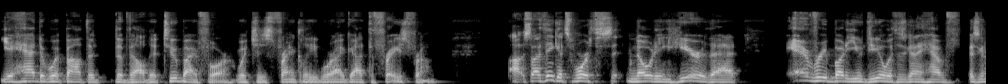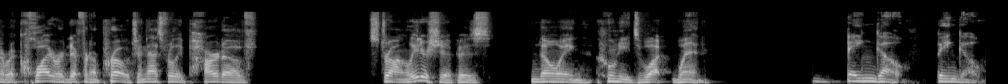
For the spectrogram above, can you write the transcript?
you had to whip out the the velvet two by four, which is frankly where I got the phrase from. Uh, so I think it's worth noting here that everybody you deal with is going to have is going to require a different approach. And that's really part of strong leadership is knowing who needs what when. Bingo. Bingo.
